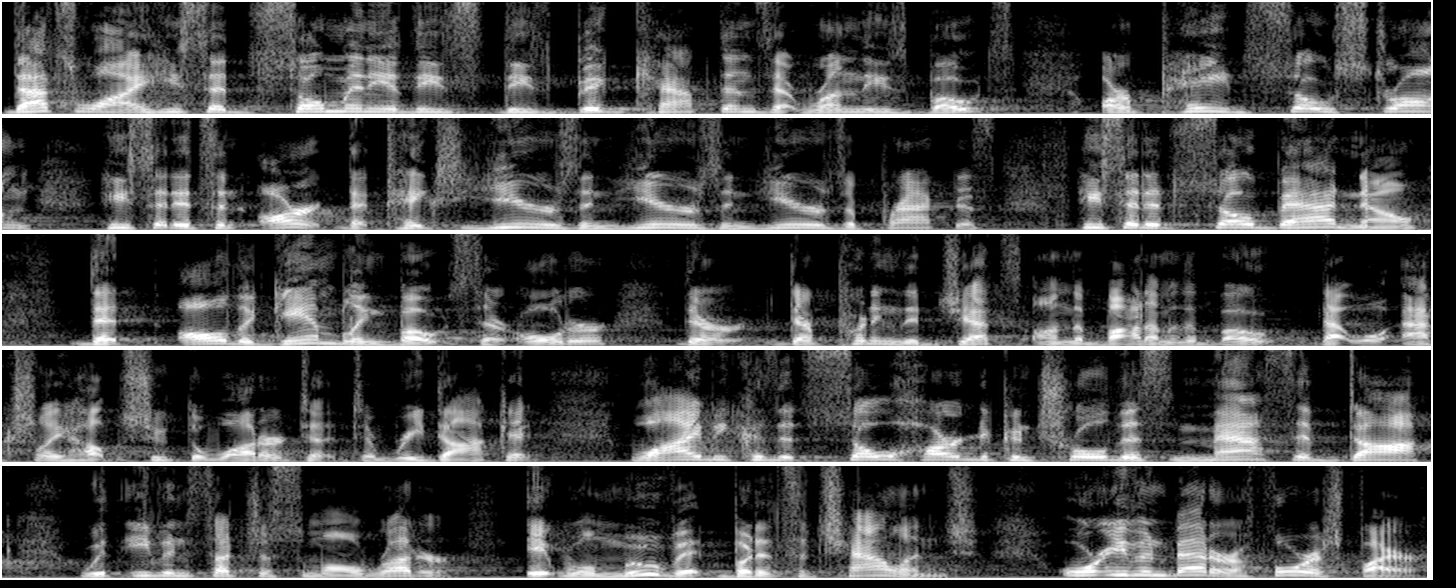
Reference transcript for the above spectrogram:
That's why he said so many of these, these big captains that run these boats are paid so strong. He said it's an art that takes years and years and years of practice. He said it's so bad now that all the gambling boats, they're older, they're, they're putting the jets on the bottom of the boat that will actually help shoot the water to, to redock it. Why? Because it's so hard to control this massive dock with even such a small rudder. It will move it, but it's a challenge. Or even better, a forest fire.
